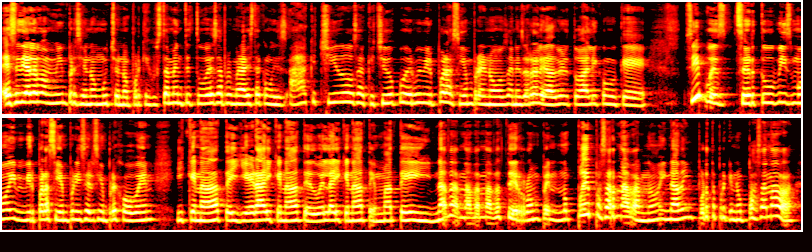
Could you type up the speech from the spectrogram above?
ese diálogo a mí me impresionó mucho, ¿no? Porque justamente tú ves a primera vista como dices, ah, qué chido, o sea, qué chido poder vivir para siempre, ¿no? En esa realidad virtual y como que Sí, pues ser tú mismo y vivir para siempre y ser siempre joven y que nada te hiera y que nada te duela y que nada te mate y nada, nada, nada te rompe. No puede pasar nada, ¿no? Y nada importa porque no pasa nada.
